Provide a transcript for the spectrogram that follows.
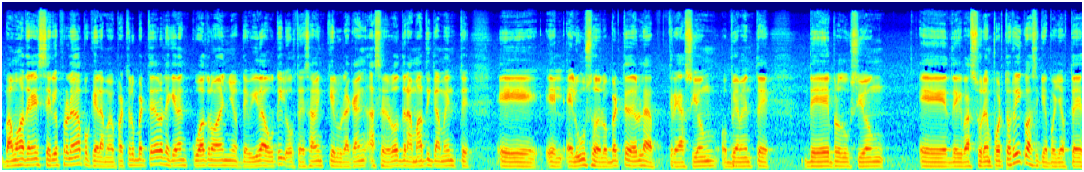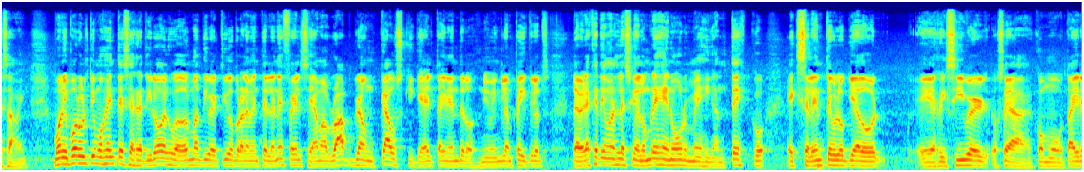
vamos a tener serios problemas porque la mayor parte de los vertederos le quedan cuatro años de vida útil. Ustedes saben que el huracán aceleró dramáticamente eh, el, el, uso de los vertederos, la creación, obviamente, de producción eh, de basura en Puerto Rico, así que pues ya ustedes saben. Bueno, y por último, gente, se retiró el jugador más divertido probablemente en la NFL, se llama Rob Gronkowski, que es el tight de los New England Patriots. La verdad es que tiene unas lesiones, el hombre es enorme, gigantesco, excelente bloqueador, eh, receiver, o sea, como tight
